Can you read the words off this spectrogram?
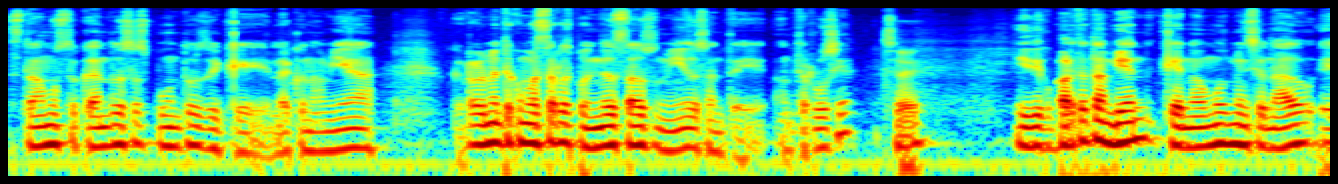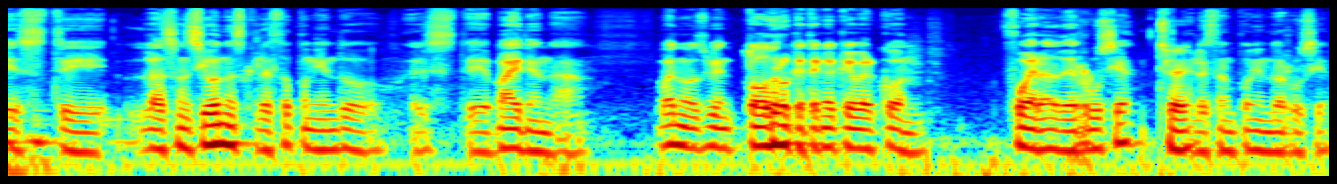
estábamos tocando esos puntos de que la economía, realmente cómo está respondiendo Estados Unidos ante, ante Rusia. Sí. Y digo, parte también que no hemos mencionado, este, las sanciones que le está poniendo este Biden a, bueno, más bien todo lo que tenga que ver con fuera de Rusia, Sí. que le están poniendo a Rusia.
